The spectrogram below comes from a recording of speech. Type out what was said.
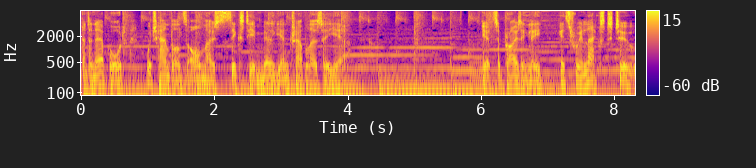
and an airport which handles almost 60 million travelers a year. Yet surprisingly, it's relaxed too,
